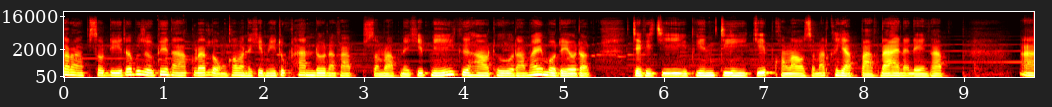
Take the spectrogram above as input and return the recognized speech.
กราบสวัสดีท่านผู้ชมที่รักและหลงเข้ามาในคลิปนี้ทุกท่านด้วยนะครับสำหรับในคลิปนี้คือ how to ทำให้โมเดล .jpg png gif ของเราสามารถขยับปากได้นั่นเองครับอ่า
